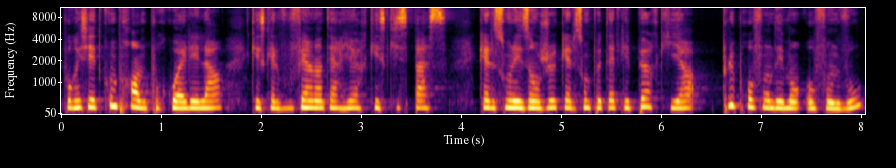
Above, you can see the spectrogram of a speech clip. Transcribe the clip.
pour essayer de comprendre pourquoi elle est là, qu'est-ce qu'elle vous fait à l'intérieur, qu'est-ce qui se passe, quels sont les enjeux, quelles sont peut-être les peurs qu'il y a plus profondément au fond de vous.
